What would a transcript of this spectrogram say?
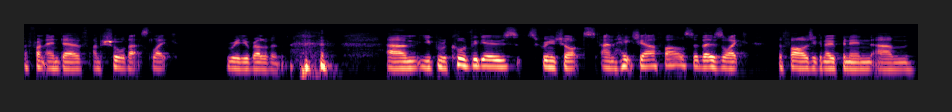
a front end dev, I'm sure that's like really relevant. um, you can record videos, screenshots, and HAR files. So those are like the files you can open in um,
